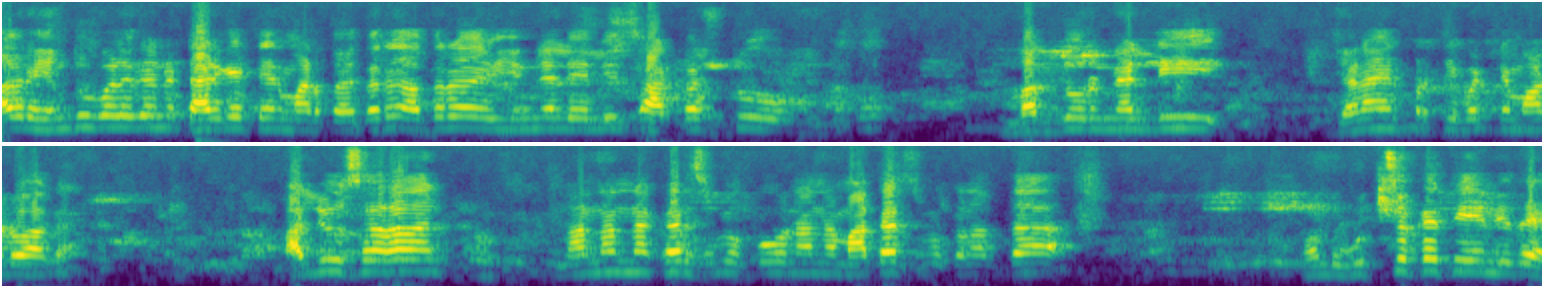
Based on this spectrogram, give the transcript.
ಆದ್ರೆ ಹಿಂದೂಗಳಿಗೆ ಟಾರ್ಗೆಟ್ ಏನ್ ಮಾಡ್ತಾ ಇದ್ದಾರೆ? ಅದರ ಹಿನ್ನೆಲೆಯಲ್ಲಿ ಸಾಕಷ್ಟು ಮದ್ದೂರಿನಲ್ಲಿ ಜನ ಏನ್ ಪ್ರತಿಭಟನೆ ಮಾಡುವಾಗ ಅಲ್ಲಿಯೂ ಸಹ ನನ್ನನ್ನ ಕರೆಸ್ಬೇಕು, ನನ್ನ ಮಾತಾಡಿಸ್ಬೇಕು ಅನ್ನೋಂಥ ಒಂದು ಉತ್ಸುಕತೆ ಏನಿದೆ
